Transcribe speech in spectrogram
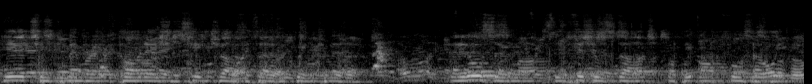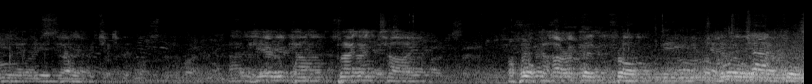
here to commemorate the coronation of King Charles III and Queen Camilla. And it also marks the official start of the Armed Forces Week here in Herefordshire. And here he comes, bang in time, a Hawker Hurricane from the Royal Air Force.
